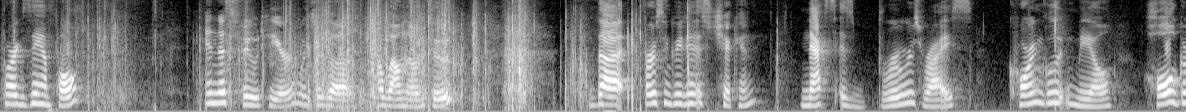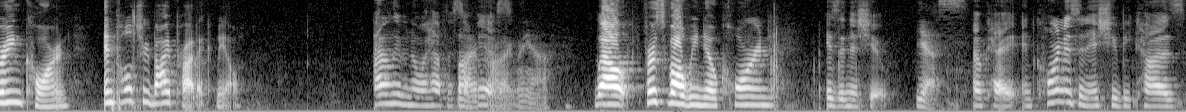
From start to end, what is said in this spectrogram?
for example, in this food here, which is a, a well-known food, the first ingredient is chicken. Next is brewer's rice, corn gluten meal, whole grain corn, and poultry byproduct meal. I don't even know what half the stuff is. Yeah. Well, first of all, we know corn is an issue. Yes. Okay, and corn is an issue because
